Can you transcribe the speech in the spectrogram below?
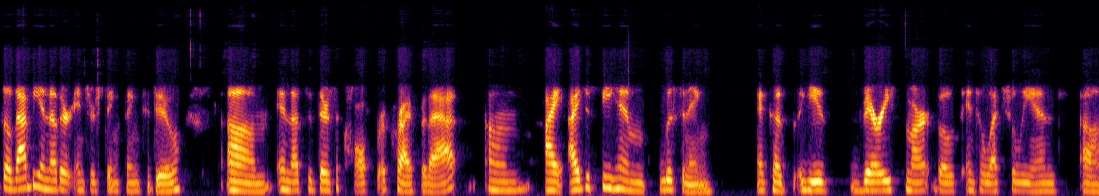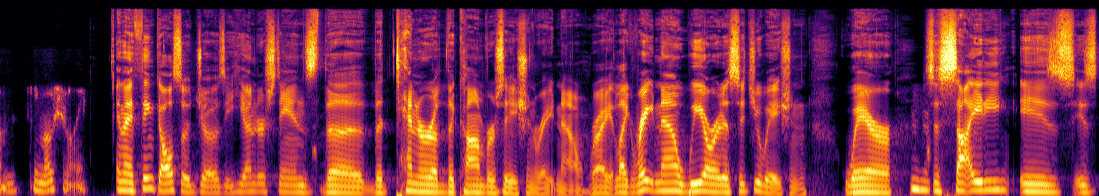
so that'd be another interesting thing to do. Um, and that's there's a call for a cry for that. Um, I, I just see him listening because he is very smart, both intellectually and um, emotionally. And I think also Josie, he understands the the tenor of the conversation right now, right? Like right now, we are at a situation where mm-hmm. society is is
